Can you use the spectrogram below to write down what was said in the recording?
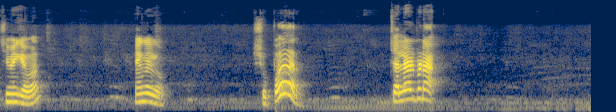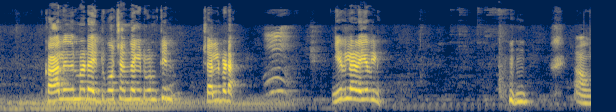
ಚಿಮ್ಯಾಗ್ಯಾವ ಹೆಂಗಾಗ್ಯಾವ ಸೂಪರ್. ಚಲ್ಲಾಡ್ಬೇಡ. ಕಾಲು ಇದನ್ನ ಮಾಡ ಇಟ್ಕೋ ಚಂದಾಗಿ ಇಟ್ಕೊಂಡು ತಿನ್ನು ಚಲ್ಬೇಡ. ಇರ್ಲಿ ಇರ್ಲಿ. ಅವ್ನ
